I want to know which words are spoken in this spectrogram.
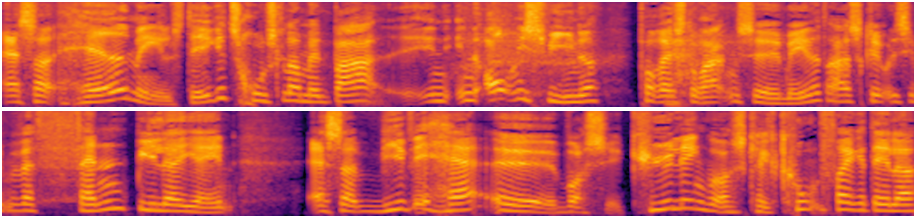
altså hademails. Det er ikke trusler, men bare en, en ordentlig sviner på restaurantens øh, mailadresse. Skriver de simpelthen, hvad fanden bilder I jer ind? Altså, vi vil have øh, vores kylling, vores kalkunfrikadeller.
